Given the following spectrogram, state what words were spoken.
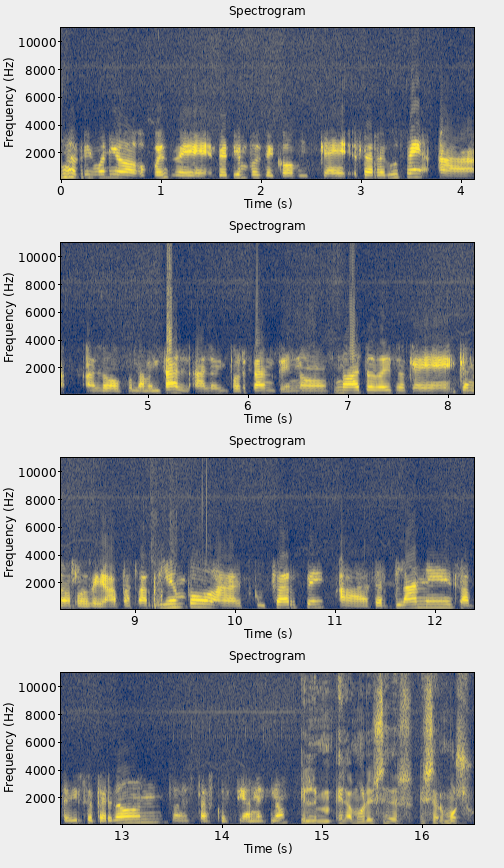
matrimonio pues de, tiempos de COVID, que se reduce a, a, lo fundamental, a lo importante, no, no a todo eso que, que nos rodea, a pasar tiempo, a escucharse, a hacer planes, a pedirse perdón, todas estas cuestiones, ¿no? El, el amor es, es hermoso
